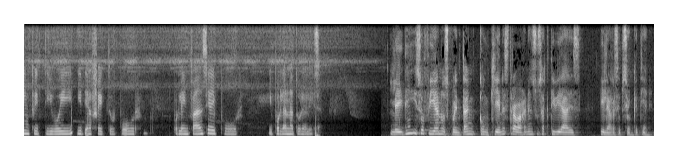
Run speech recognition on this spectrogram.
intuitivo y, y de afecto por, por la infancia y por, y por la naturaleza. Lady y Sofía nos cuentan con quiénes trabajan en sus actividades y la recepción que tienen.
